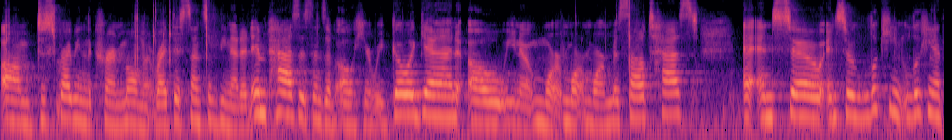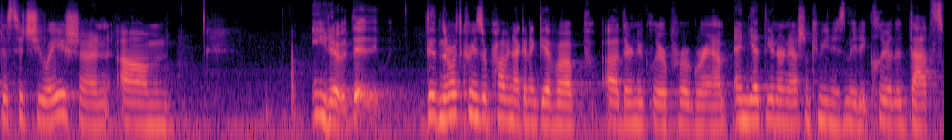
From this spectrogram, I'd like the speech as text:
um, describing the current moment, right? This sense of being at an impasse, this sense of, oh, here we go again, oh, you know, more, more, more missile tests. A- And so, and so looking, looking at the situation, um, you know, the, the North Koreans are probably not going to give up uh, their nuclear program, and yet the international community has made it clear that that's,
